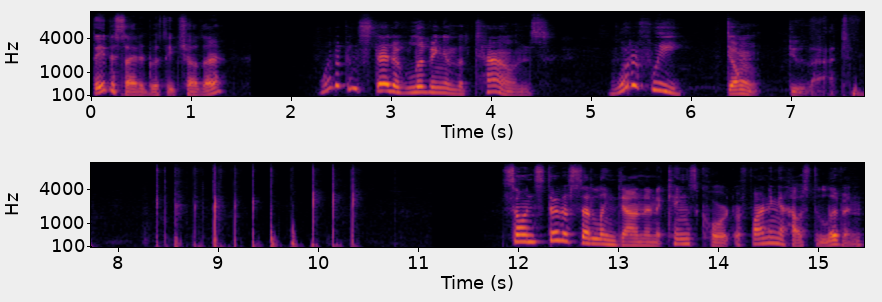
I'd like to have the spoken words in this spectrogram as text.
they decided with each other, what if instead of living in the towns, what if we don't do that? So instead of settling down in a king's court or finding a house to live in,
